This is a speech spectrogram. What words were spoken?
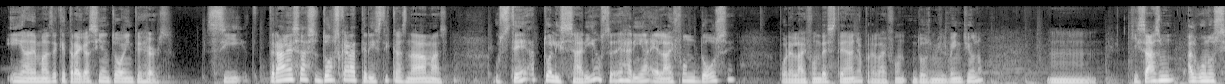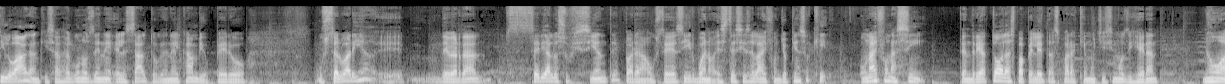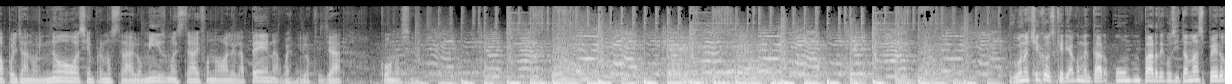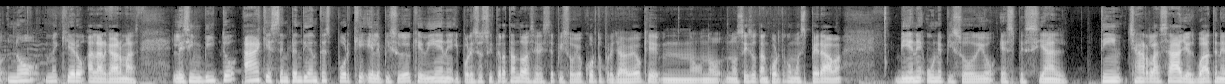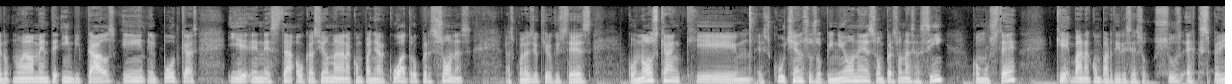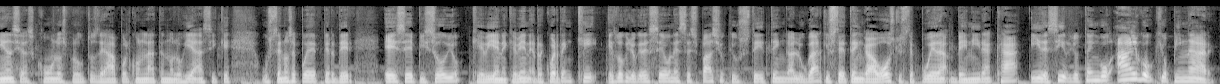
y además de que traiga 120 Hz. Si trae esas dos características nada más, ¿usted actualizaría, usted dejaría el iPhone 12 por el iPhone de este año, por el iPhone 2021? Mm, quizás algunos sí lo hagan, quizás algunos den el salto, den el cambio, pero ¿Usted lo haría? Eh, ¿De verdad sería lo suficiente para usted decir, bueno, este sí es el iPhone? Yo pienso que un iPhone así tendría todas las papeletas para que muchísimos dijeran, no, Apple ya no innova, siempre nos trae lo mismo, este iPhone no vale la pena, bueno, y lo que ya conocemos. bueno chicos, quería comentar un par de cositas más, pero no me quiero alargar más. Les invito a que estén pendientes porque el episodio que viene, y por eso estoy tratando de hacer este episodio corto, pero ya veo que no, no, no se hizo tan corto como esperaba, viene un episodio especial. Team Charlas Sayos. Voy a tener nuevamente invitados en el podcast y en esta ocasión me van a acompañar cuatro personas, las cuales yo quiero que ustedes conozcan, que escuchen sus opiniones, son personas así como usted que van a compartir es eso, sus experiencias con los productos de Apple, con la tecnología. Así que usted no se puede perder ese episodio que viene, que viene. Recuerden que es lo que yo deseo en este espacio, que usted tenga lugar, que usted tenga voz, que usted pueda venir acá y decir, yo tengo algo que opinar.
